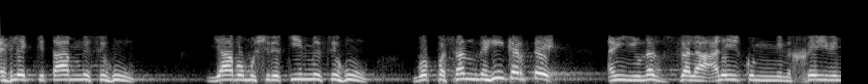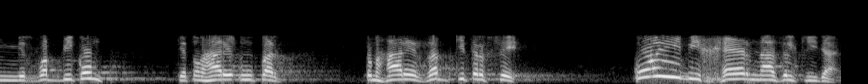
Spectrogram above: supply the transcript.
اہل کتاب میں سے ہوں یا وہ مشرقین میں سے ہوں، وہ پسند نہیں کرتے علیکم من خیر من ربکم، کہ تمہارے اوپر، تمہارے رب کی طرف سے کوئی بھی خیر نازل کی جائے۔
